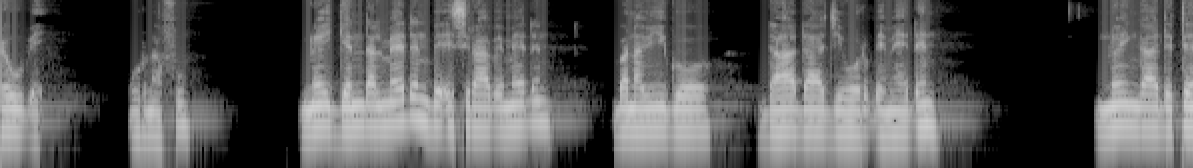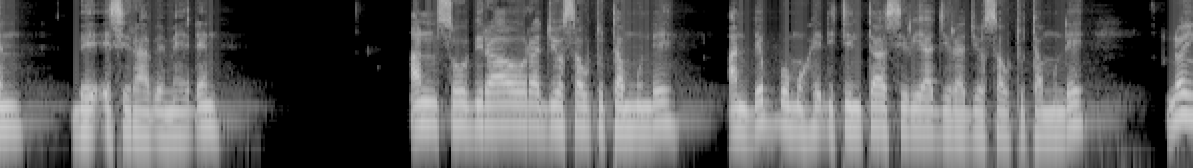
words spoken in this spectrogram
rewɓe. Ɓurna fuu noyi gendal meɗen be esiraɓe meɗen bana wiigo daadaji worɓe meɗen. Noyi gadeten be esiraɓe meɗen. An sobirawo radio sawtu tammu nde an debbo mo heɗitinta siriyaji radio sawtu tammu nde noyi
